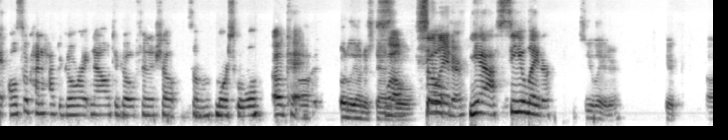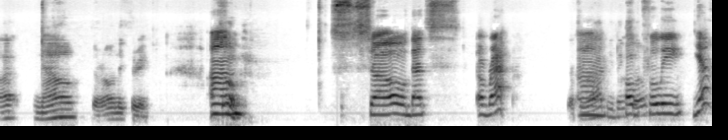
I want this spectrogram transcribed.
I also kind of have to go right now to go finish up some more school. okay. Uh, totally understandable. well, see you So- later. Yeah, see you later. See you later. Uh, now there are only three. Um. So that's a wrap. That's a wrap. Um, You think so? hopefully, yeah.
